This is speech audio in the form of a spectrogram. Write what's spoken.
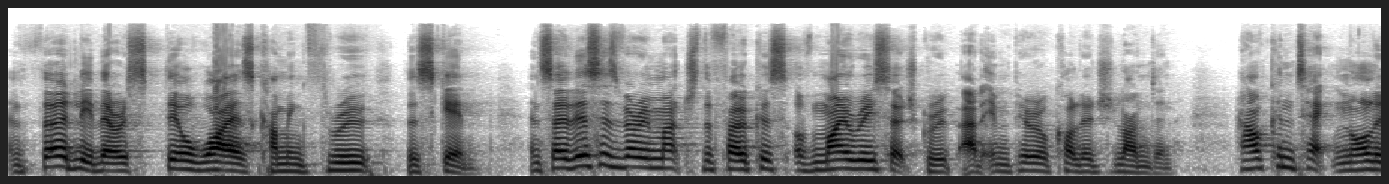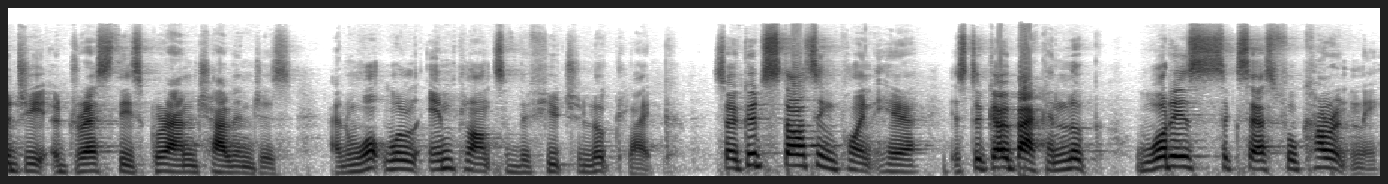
And thirdly, there are still wires coming through the skin. And so this is very much the focus of my research group at Imperial College London. How can technology address these grand challenges? And what will implants of the future look like? So a good starting point here is to go back and look what is successful currently?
